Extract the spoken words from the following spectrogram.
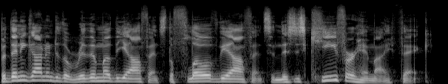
But then he got into the rhythm of the offense, the flow of the offense. And this is key for him, I think.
